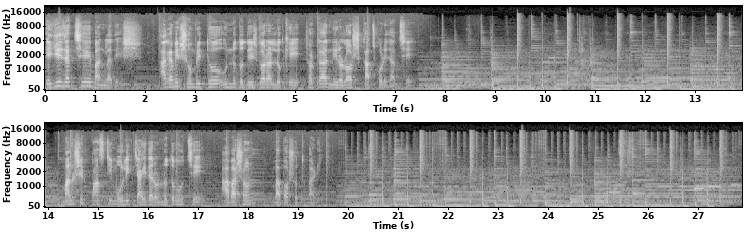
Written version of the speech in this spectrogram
এগিয়ে যাচ্ছে বাংলাদেশ। আগামীর সমৃদ্ধ, উন্নত দেশ গড়ার লক্ষ্যে সরকার নিরলস কাজ করে যাচ্ছে। মানুষের পাঁচটি মৌলিক চাহিদার অন্যতম হচ্ছে আবাসন বা বসত বাড়ি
